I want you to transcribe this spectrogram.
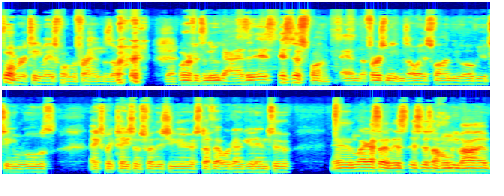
former teammates, former friends, or Yeah. or if it's new guys, it's it's just fun. And the first meeting's always fun. You go over your team rules, expectations for this year, stuff that we're gonna get into, and like I said, it's it's just a homey vibe,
